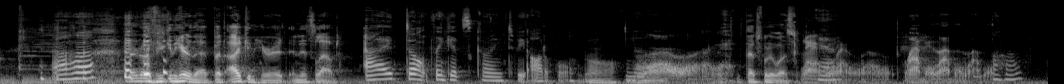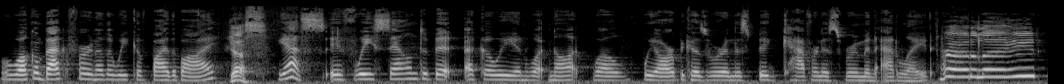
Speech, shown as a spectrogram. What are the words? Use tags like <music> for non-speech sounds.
Uh huh. I don't know if you can hear that, but I can hear it, and it's loud. I don't think it's going to be audible. No. That's what it was. Yeah. Rabble, rabble, rabble. Well, welcome back for another week of By the By. Yes. Yes, if we sound a bit echoey and whatnot, well, we are because we're in this big cavernous room in Adelaide. Adelaide.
